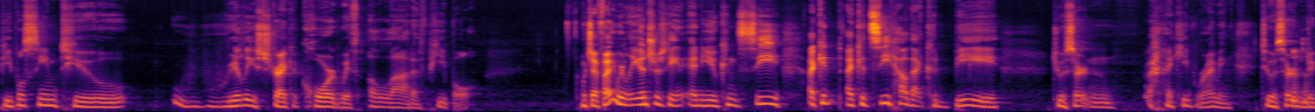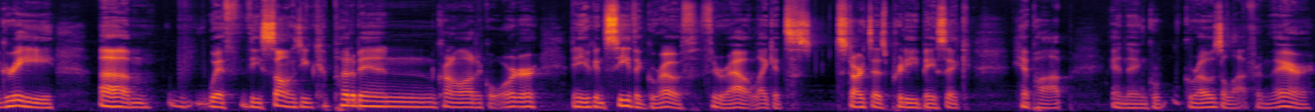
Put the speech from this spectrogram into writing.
People seem to really strike a chord with a lot of people, which I find really interesting. And you can see I could I could see how that could be to a certain I keep rhyming to a certain mm-hmm. degree um, with these songs. You could put them in chronological order, and you can see the growth throughout. Like it starts as pretty basic hip hop, and then gr- grows a lot from there.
